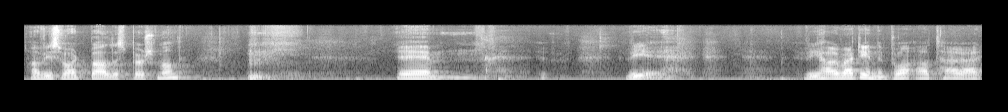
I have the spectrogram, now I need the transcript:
Har vi svart på alle spørsmål? Eh, vi, vi har vært inne på at her er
